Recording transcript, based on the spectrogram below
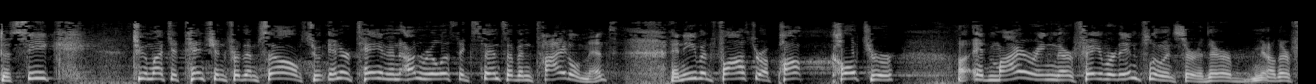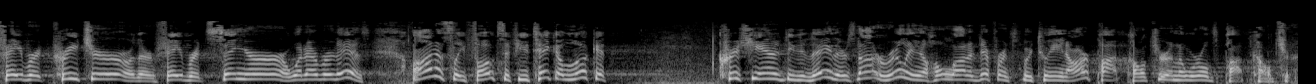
To seek too much attention for themselves, to entertain an unrealistic sense of entitlement, and even foster a pop culture uh, admiring their favorite influencer, their, you know, their favorite preacher or their favorite singer or whatever it is. Honestly, folks, if you take a look at Christianity today, there's not really a whole lot of difference between our pop culture and the world's pop culture.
